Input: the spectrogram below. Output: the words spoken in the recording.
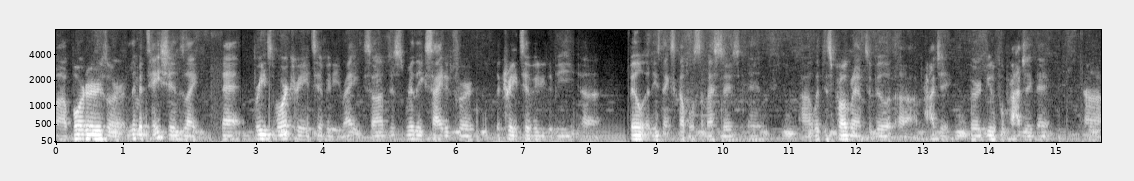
uh, borders or limitations like that breeds more creativity right so i'm just really excited for the creativity to be uh, built in these next couple of semesters and uh, with this program to build a project a very beautiful project that uh,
